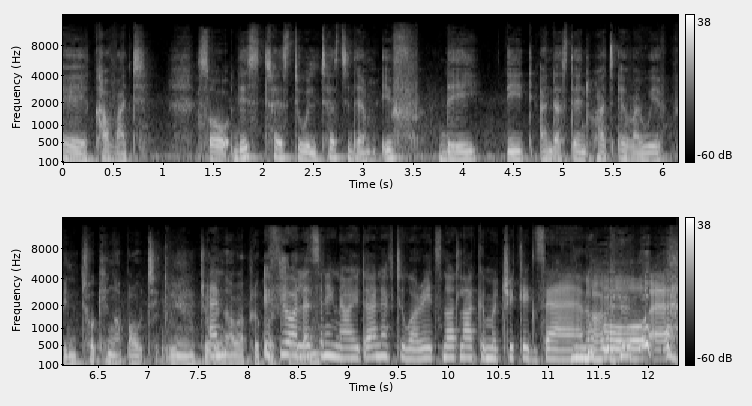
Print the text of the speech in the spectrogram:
uh, covered. So this test will test them if they did understand whatever we have been talking about in, during And our pre-court if you are listening now, you don't have to worry. It's not like a matric exam or uh,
